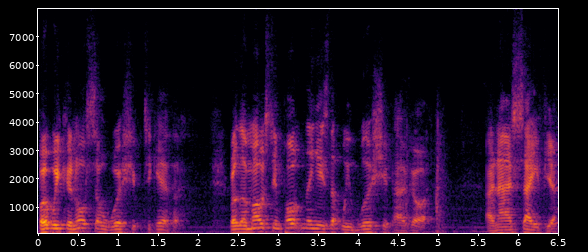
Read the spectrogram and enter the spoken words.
But we can also worship together. But the most important thing is that we worship our God and our Saviour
